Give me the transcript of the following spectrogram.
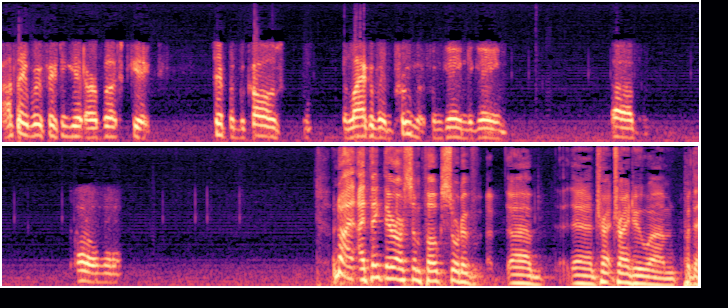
I think we're fixing to get our butts kicked simply because the lack of improvement from game to game. Uh, hold on a minute. No, I, I think there are some folks sort of uh, uh, try, trying to um, put the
